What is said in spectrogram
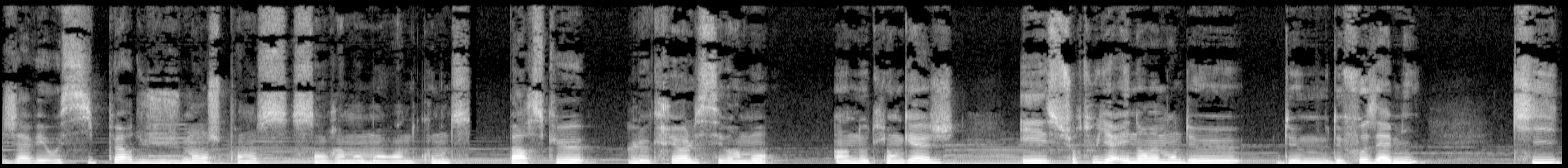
J'avais aussi peur du jugement, je pense, sans vraiment m'en rendre compte. Parce que le créole, c'est vraiment un autre langage. Et surtout, il y a énormément de, de, faux amis qui,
